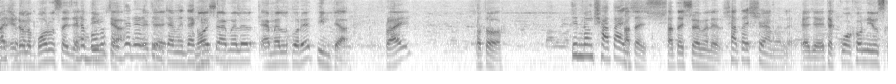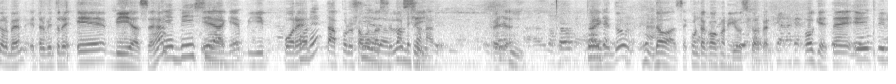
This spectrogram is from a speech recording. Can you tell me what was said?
আর এটা হলো বড় সাইজের এটা বড় এর, এটা তিনটা আমি। নয়শো এম এল এম করে তিনটা। প্রায় কত? তিন নং সাতাইশ। সাতাইশ সাতাইশশো এম এল এর। সাতাইশশো এম এল এই যে এটা কখন ইউজ করবেন? এটার ভিতরে এ বি আছে হ্যাঁ? এ আছে। আগে বি পরে পরে তারপরে সমান আসছিল সি কিন্তু দেওয়া আছে কোনটা কখন ইউজ করবেন। ওকে তাই এই তিন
